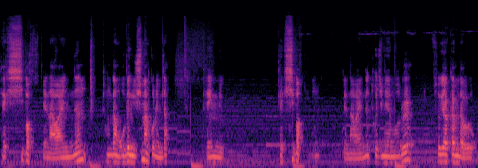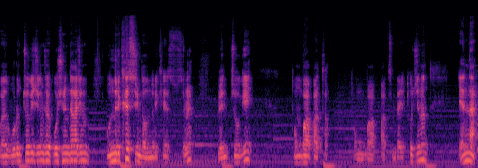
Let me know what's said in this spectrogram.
110억에 나와 있는 평당 560만 꼴입니다. 106, 110억에 나와 있는 토지 매물을 소개할까 합니다. 오- 오른쪽이 지금 저기 보시는 데가 지금 온누리 캐슬입니다. 온누리 캐슬. 왼쪽이 동부 아파트. 동부 아파트입니다. 이 토지는 옛날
